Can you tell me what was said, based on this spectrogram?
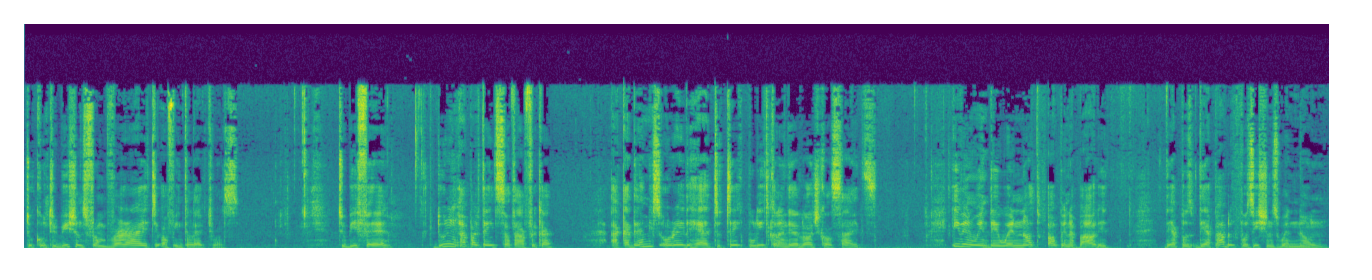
to contributions from a variety of intellectuals. To be fair, during apartheid South Africa, academics already had to take political and ideological sides. Even when they were not open about it, their, their public positions were known.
